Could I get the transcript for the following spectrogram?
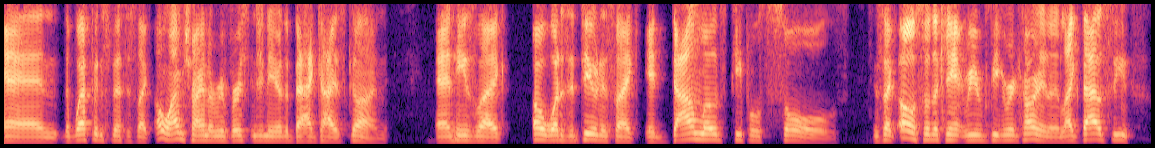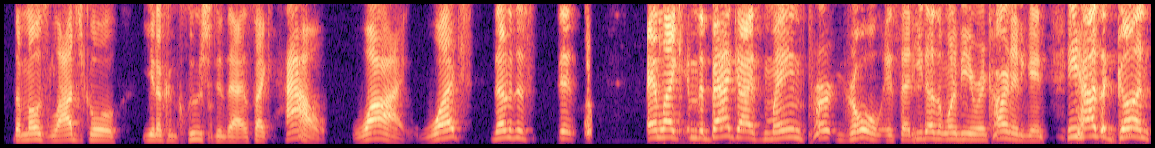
and the weaponsmith is like, "Oh, I'm trying to reverse engineer the bad guy's gun," and he's like, "Oh, what does it do?" And it's like it downloads people's souls. It's like, "Oh, so they can't re- be reincarnated." Like that was the the most logical, you know, conclusion to that. It's like, how, why, what? None of this. it- and like, and the bad guy's main per- goal is that he doesn't want to be reincarnated again. He has a gun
